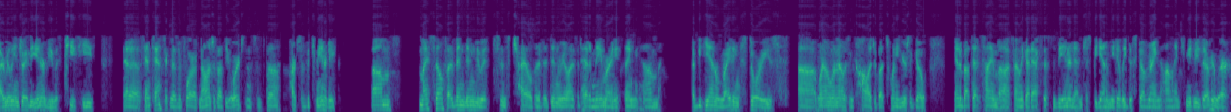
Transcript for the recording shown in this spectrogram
I really enjoyed the interview with Pete. He had a fantastic reservoir of knowledge about the origins of the parts of the community. Um, myself, I've been into it since childhood. I didn't realize it had a name or anything. Um, I began writing stories uh, when, I, when I was in college about 20 years ago. And about that time, uh, I finally got access to the internet and just began immediately discovering online communities everywhere.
